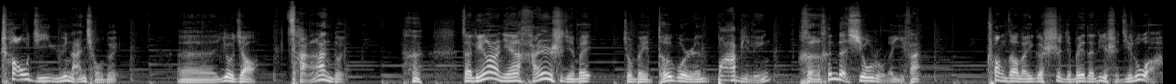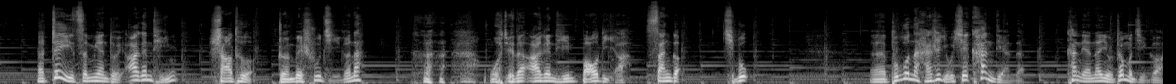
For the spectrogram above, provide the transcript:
超级鱼腩球队，呃，又叫惨案队，哼，在零二年韩日世界杯就被德国人八比零狠狠地羞辱了一番，创造了一个世界杯的历史记录啊。那这一次面对阿根廷，沙特准备输几个呢？我觉得阿根廷保底啊，三个起步。呃，不过呢，还是有一些看点的，看点呢有这么几个，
